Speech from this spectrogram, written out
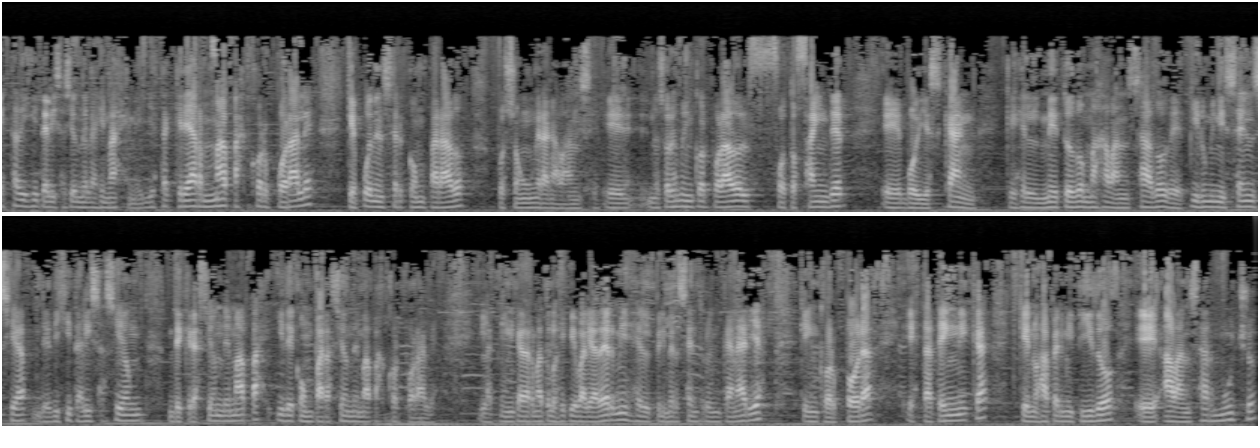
esta digitalización de las imágenes y esta crear mapas corporales que pueden ser comparados, pues son un gran avance. Eh, nosotros hemos incorporado el PhotoFinder eh, Body Scan, que es el método más avanzado de bioluminiscencia, de digitalización, de creación de mapas y de comparación de mapas corporales. La Clínica Dermatológica y Valiadermis es el primer centro en Canarias que incorpora esta técnica que nos ha permitido eh, avanzar mucho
